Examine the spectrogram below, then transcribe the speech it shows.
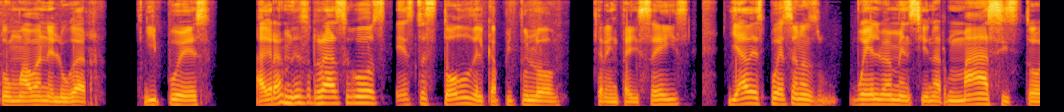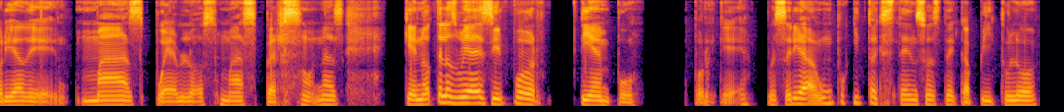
tomaban el lugar. Y pues, a grandes rasgos, esto es todo del capítulo 36. Ya después se nos vuelve a mencionar más historia de más pueblos, más personas, que no te los voy a decir por tiempo, porque pues sería un poquito extenso este capítulo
